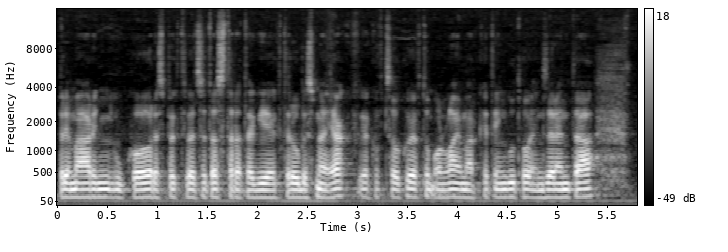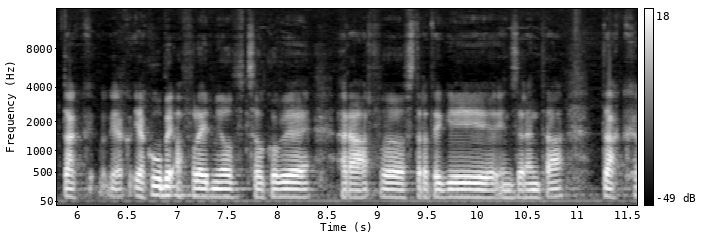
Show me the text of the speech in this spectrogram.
primární úkol, respektive co je ta strategie, kterou bychom jak jako v celkově v tom online marketingu toho incidenta, tak jak, jakou by affiliate měl v celkově hrát v, v strategii incidenta, tak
